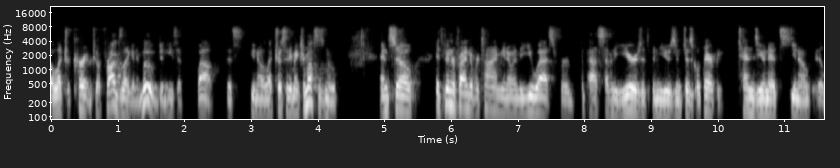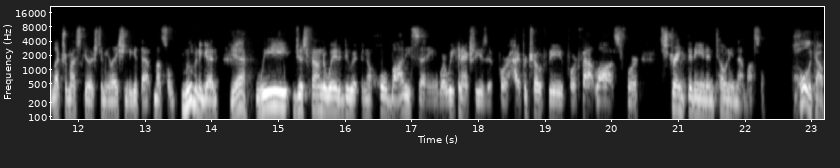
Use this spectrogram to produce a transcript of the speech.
electric current to a frog's leg and it moved and he said wow this you know electricity makes your muscles move and so it's been refined over time. You know in the us for the past 70 years it's been used in physical therapy tens units you know electromuscular stimulation to get that muscle moving again. Yeah. We just found a way to do it in a whole body setting where we can actually use it for hypertrophy for fat loss for strengthening and toning that muscle Holy cow!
